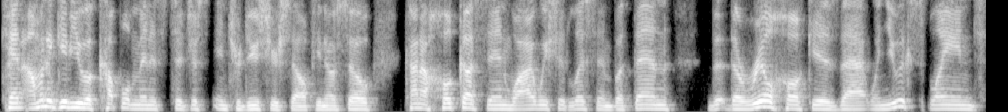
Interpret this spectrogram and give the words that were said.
Kent, I'm going to give you a couple minutes to just introduce yourself. You know, so kind of hook us in why we should listen, but then the the real hook is that when you explained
